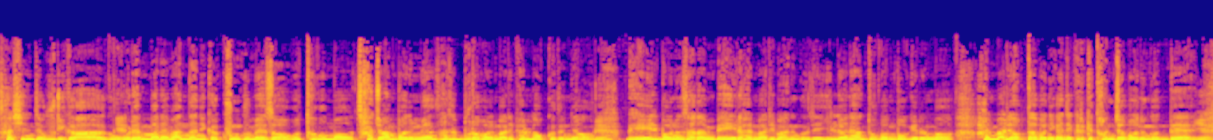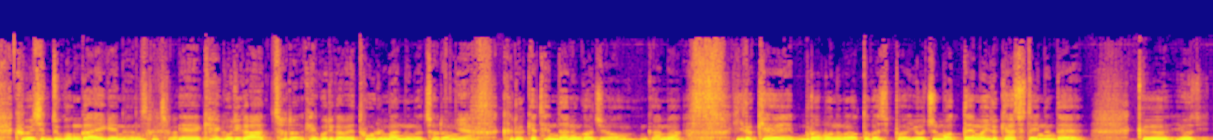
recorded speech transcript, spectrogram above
사실 이제 우리가 그 예. 오랜만에 만나니까 궁금해서 어떻게 뭐 자주 안 보면 사실 물어볼 말이 별로 없거든요. 예. 매일 보는 사람이 매일 할 말이 많은 거지. 1년에 한 두 번 보기를 뭐 할 말이 없다 보니까 이제 그렇게 던져보는 건데 예. 그것이 누군가에게는 예, 개구리가 저런 개구리가 왜 돌을 맞는 것처럼 예. 그렇게 된다는 거죠. 그러니까 아마 이렇게 물어보는 건 어떨까 싶어요. 요즘 어때 뭐 이렇게 할 수도 있는데 그 요,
